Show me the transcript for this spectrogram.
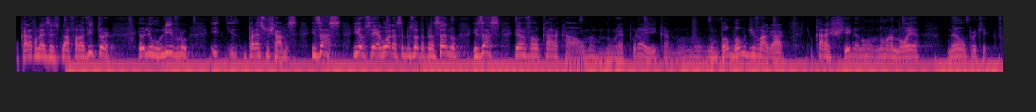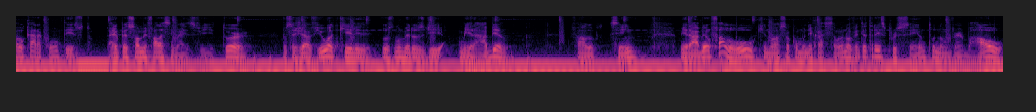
O cara começa a estudar fala: Vitor, eu li um livro e, e- parece o Chaves. Isas, e eu sei agora, essa pessoa tá pensando, Isas. E eu falo: cara, calma, não é por aí, cara. Não, não- vamos, vamos devagar. E o cara chega num- numa noia. Não, porque. Eu falo, cara, contexto. Aí o pessoal me fala assim: mas Vitor. Você já viu aquele os números de Mirabian? Falo, sim. Mirabian falou que nossa comunicação é 93% não verbal.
